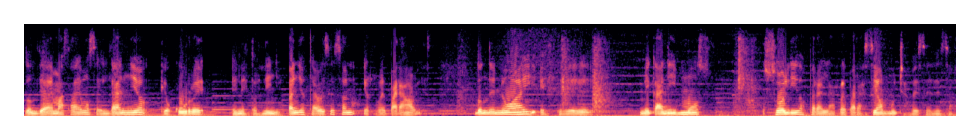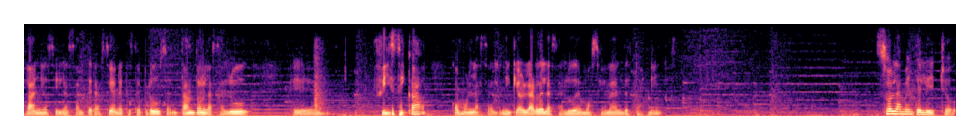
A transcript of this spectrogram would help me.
donde además sabemos el daño que ocurre en estos niños, daños que a veces son irreparables, donde no hay este, mecanismos sólidos para la reparación muchas veces de esos daños y las alteraciones que se producen tanto en la salud eh, física como en la ni que hablar de la salud emocional de estos niños. Solamente el hecho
